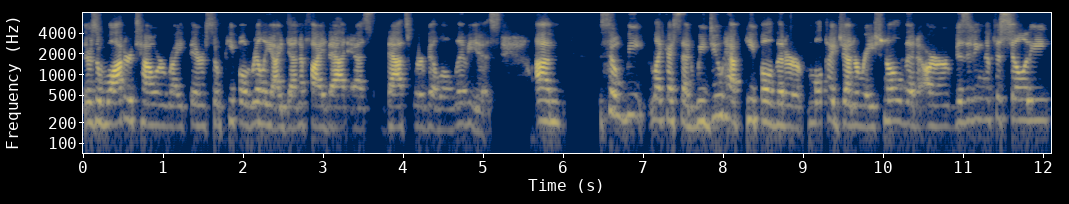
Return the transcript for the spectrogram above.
There's a water tower right there. So people really identify that as that's where Villa Olivia is. Um, so we, like I said, we do have people that are multi-generational that are visiting the facility.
